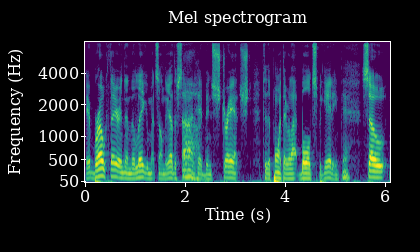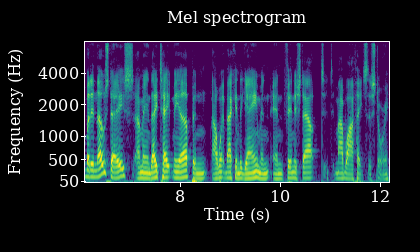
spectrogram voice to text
it broke there, and then the ligaments on the other side had been stretched to the point they were like boiled spaghetti. Yeah. So, but in those days, I mean, they taped me up, and I went back in the game and, and finished out. T- t- my wife hates this story.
